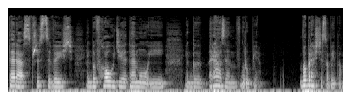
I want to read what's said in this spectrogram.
teraz wszyscy wyjść jakby w hołdzie temu i jakby razem w grupie. Wyobraźcie sobie to.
